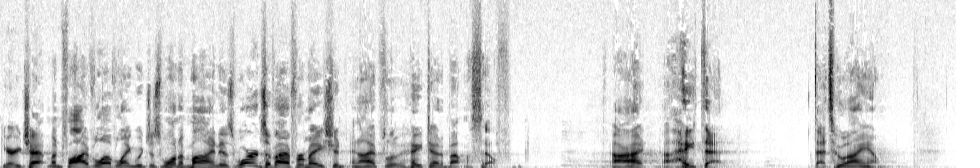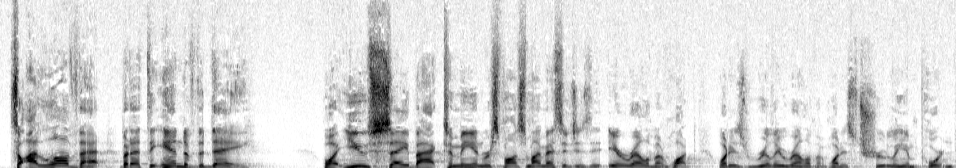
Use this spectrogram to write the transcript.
Gary Chapman five love languages. One of mine is words of affirmation, and I absolutely hate that about myself. All right? I hate that. That's who I am. So I love that. But at the end of the day, what you say back to me in response to my message is irrelevant. What, what is really relevant, what is truly important,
